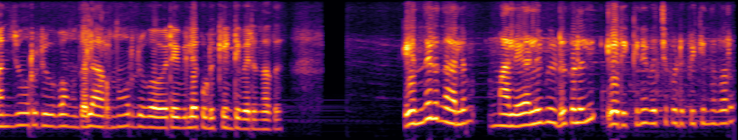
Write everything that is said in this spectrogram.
അഞ്ഞൂറ് രൂപ മുതൽ അറുന്നൂറ് രൂപ വരെ വില കൊടുക്കേണ്ടി വരുന്നത്. എന്നിരുന്നാലും മലയാളി വീടുകളിൽ എരിക്കിനെ വെച്ച് പിടിപ്പിക്കുന്നവർ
